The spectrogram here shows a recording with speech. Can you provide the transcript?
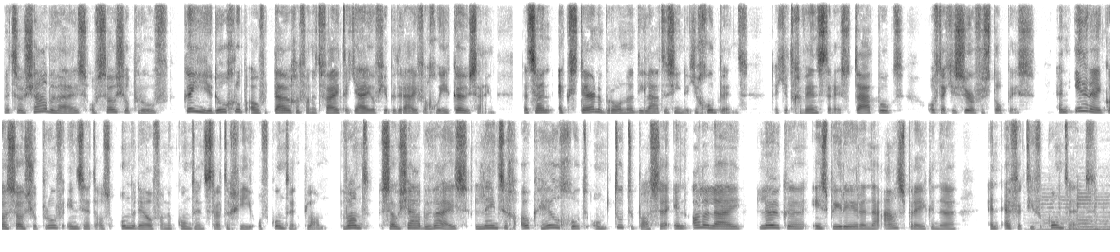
Met sociaal bewijs of social proof kun je je doelgroep overtuigen van het feit dat jij of je bedrijf een goede keus zijn. Het zijn externe bronnen die laten zien dat je goed bent, dat je het gewenste resultaat boekt of dat je service top is. En iedereen kan social proof inzetten als onderdeel van een contentstrategie of contentplan. Want sociaal bewijs leent zich ook heel goed om toe te passen in allerlei leuke, inspirerende, aansprekende en effectieve content.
